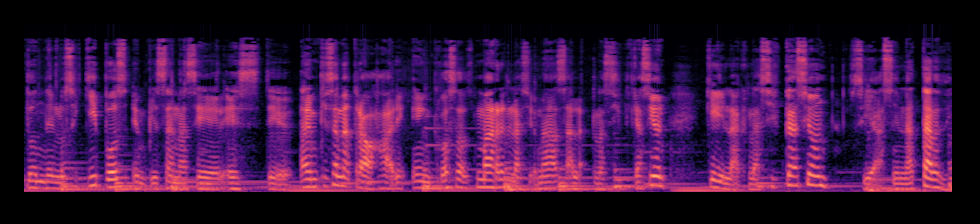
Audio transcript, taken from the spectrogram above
donde los equipos empiezan a hacer este, empiezan a trabajar en cosas más relacionadas a la clasificación, que la clasificación se hace en la tarde.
